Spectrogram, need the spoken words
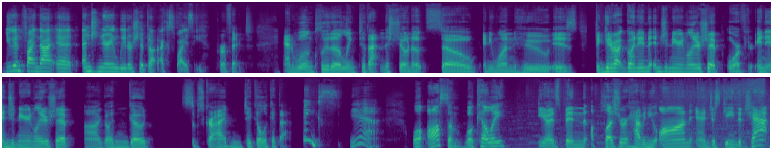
You can find that at engineeringleadership.xyz. Perfect. And we'll include a link to that in the show notes. So anyone who is thinking about going into engineering leadership, or if you're in engineering leadership, uh, go ahead and go subscribe and take a look at that. Thanks. Yeah. Well, awesome. Well, Kelly, you know, it's been a pleasure having you on and just getting to chat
